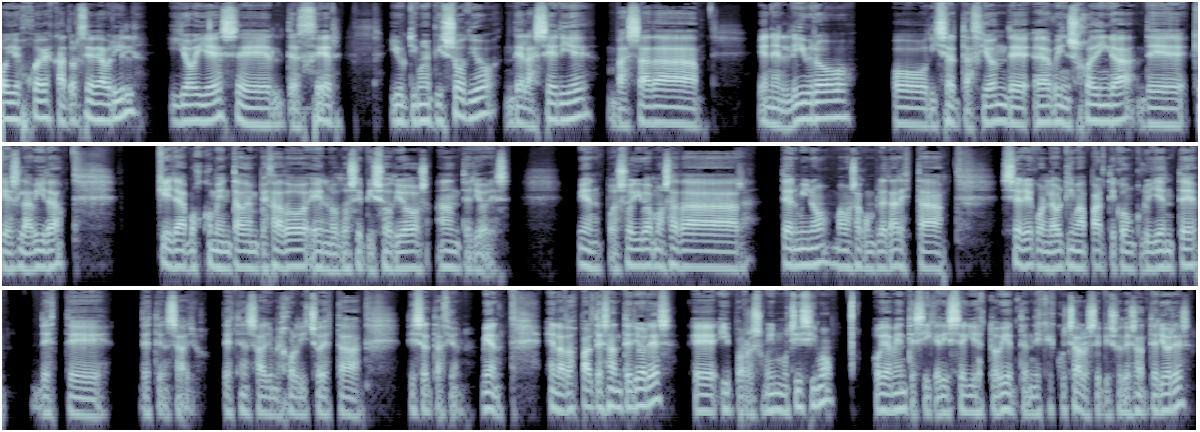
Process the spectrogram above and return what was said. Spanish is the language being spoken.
Hoy es jueves 14 de abril y hoy es el tercer y último episodio de la serie basada en el libro o disertación de Erwin Schrödinger de ¿Qué es la vida? que ya hemos comentado, empezado en los dos episodios anteriores. Bien, pues hoy vamos a dar término, vamos a completar esta serie con la última parte concluyente de este, de este ensayo de este ensayo, mejor dicho, de esta disertación. Bien, en las dos partes anteriores, eh, y por resumir muchísimo, obviamente si queréis seguir esto bien tendréis que escuchar los episodios anteriores,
